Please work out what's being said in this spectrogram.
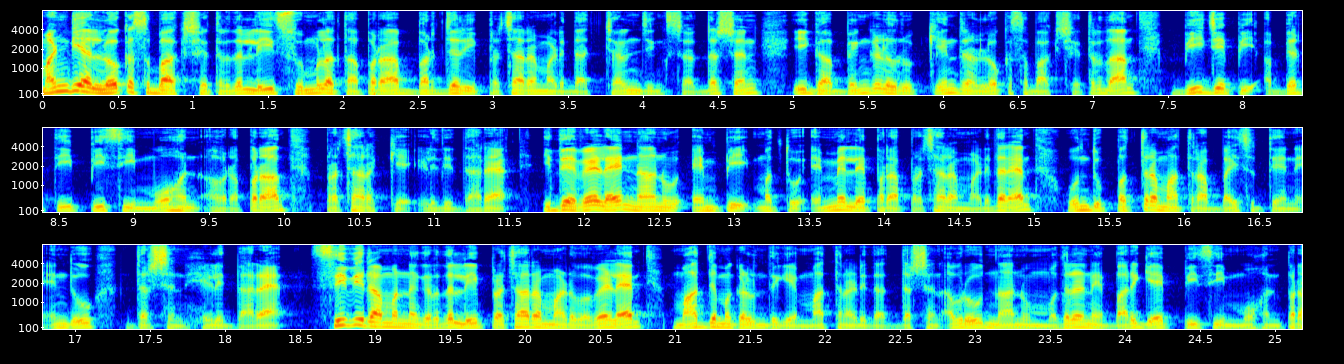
ಮಂಡ್ಯ ಲೋಕಸಭಾ ಕ್ಷೇತ್ರದಲ್ಲಿ ಸುಮಲತಾ ಪರ ಭರ್ಜರಿ ಪ್ರಚಾರ ಮಾಡಿದ ಚಾಲೆಂಜಿಂಗ್ ಸ್ಟಾರ್ ದರ್ಶನ್, ಈಗ ಬೆಂಗಳೂರು ಕೇಂದ್ರ ಲೋಕಸಭಾ ಕ್ಷೇತ್ರದ ಬಿಜೆಪಿ ಅಭ್ಯರ್ಥಿ ಪಿಸಿ ಮೋಹನ್ ಅವರ ಪರ ಪ್ರಚಾರಕ್ಕೆ ಇಳಿದಿದ್ದಾರೆ. ಇದೇ ವೇಳೆ ನಾನು ಎಂಪಿ ಮತ್ತು ಎಂಎಲ್ಎ ಪರ ಪ್ರಚಾರ ಮಾಡಿದರೆ ಒಂದು ಪತ್ರ ಮಾತ್ರ ಬಯಸುತ್ತೇನೆ ಎಂದು ದರ್ಶನ್ ಹೇಳಿದ್ದಾರೆ. ಸಿವಿ ರಾಮನಗರದಲ್ಲಿ ಪ್ರಚಾರ ಮಾಡುವ ವೇಳೆ ಮಾಧ್ಯಮಗಳೊಂದಿಗೆ ಮಾತನಾಡಿದ ದರ್ಶನ್ ಅವರು, ನಾನು ಮೊದಲನೇ ಬಾರಿಗೆ ಪಿಸಿ ಮೋಹನ್ ಪರ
